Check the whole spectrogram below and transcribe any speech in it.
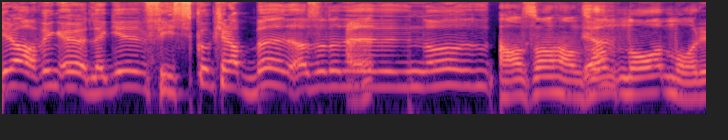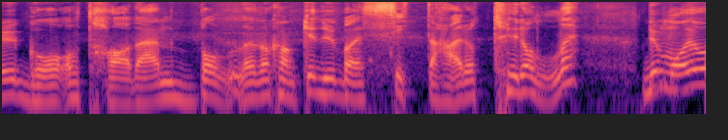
graving, ødelegge fisk og krabbe? Altså, det, det, nå Hansson, Hansson, Ja. nå må du gå og ta deg en bolle. Nå kan ikke du bare sitte her og trolle. Du må jo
